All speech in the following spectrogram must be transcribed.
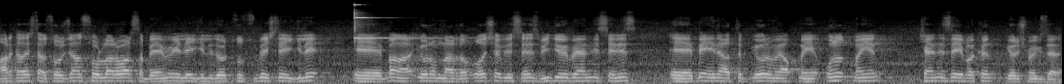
Arkadaşlar soracağınız sorular varsa BMW ile ilgili 435 ile ilgili e, bana yorumlardan ulaşabilirsiniz. Videoyu beğendiyseniz e, beğeni atıp yorum yapmayı unutmayın. Kendinize iyi bakın. Görüşmek üzere.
